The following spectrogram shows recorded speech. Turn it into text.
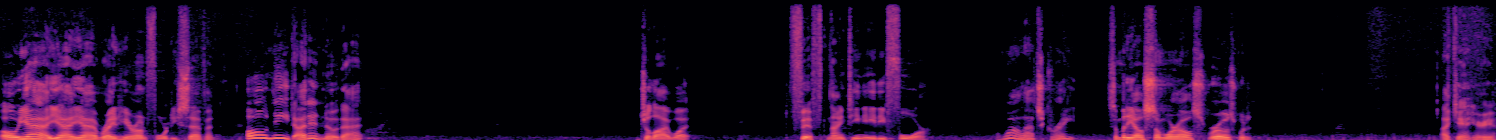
Oh, yeah, yeah, yeah, right here on 47. Oh, neat. I didn't know that. July what? 5th, 1984. Wow, that's great. Somebody else somewhere else? Rose, what? I can't hear you.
